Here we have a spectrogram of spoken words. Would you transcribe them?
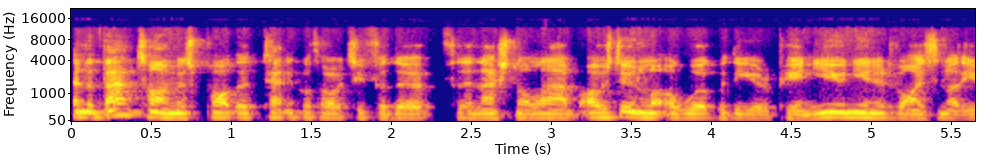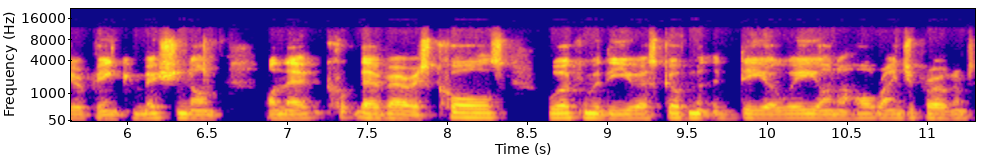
And at that time, as part of the technical authority for the for the national lab, I was doing a lot of work with the European Union, advising like the European Commission on on their their various calls, working with the US government, the DOE on a whole range of programs.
